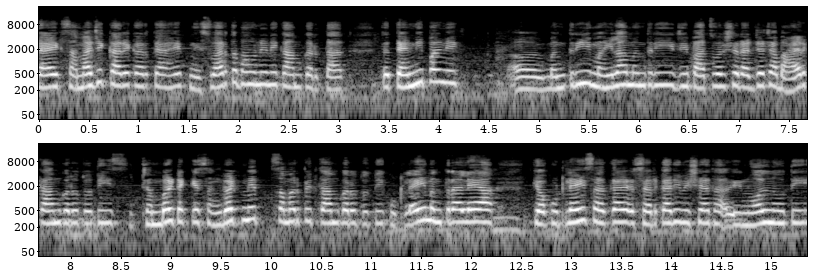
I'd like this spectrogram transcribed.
त्या एक सामाजिक कार्यकर्त्या आहेत निस्वार्थ भावनेने काम करतात. तर त्यांनी पण एक मंत्री महिला मंत्री जी पाच वर्ष राज्याच्या बाहेर काम करत होती शंभर टक्के संघटनेत समर्पित काम करत होती कुठल्याही मंत्रालया किंवा कुठल्याही सरकार सरकारी विषयात इन्व्हॉल्व्ह नव्हती.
